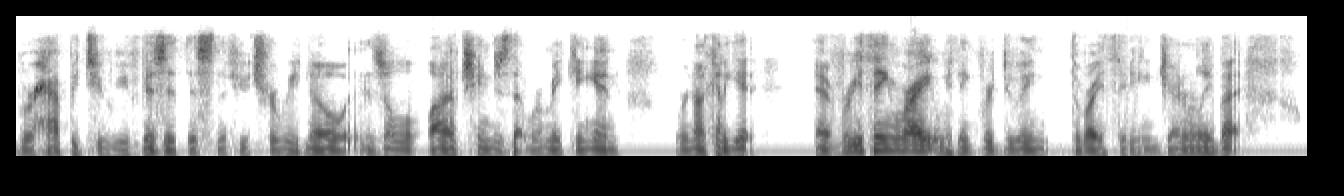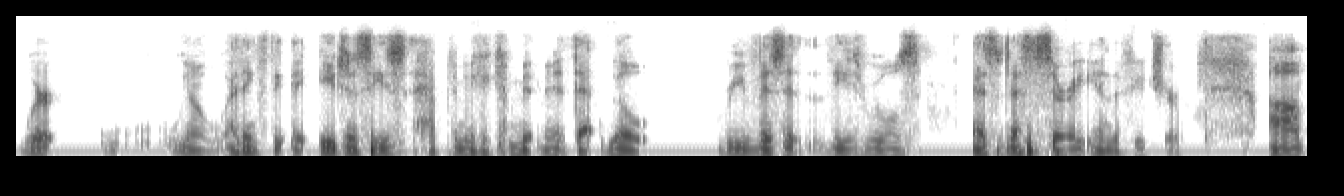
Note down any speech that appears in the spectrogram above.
we're happy to revisit this in the future. We know there's a lot of changes that we're making, and we're not going to get everything right. We think we're doing the right thing generally, but we're, you know, I think the agencies have to make a commitment that we'll revisit these rules as necessary in the future. Um,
